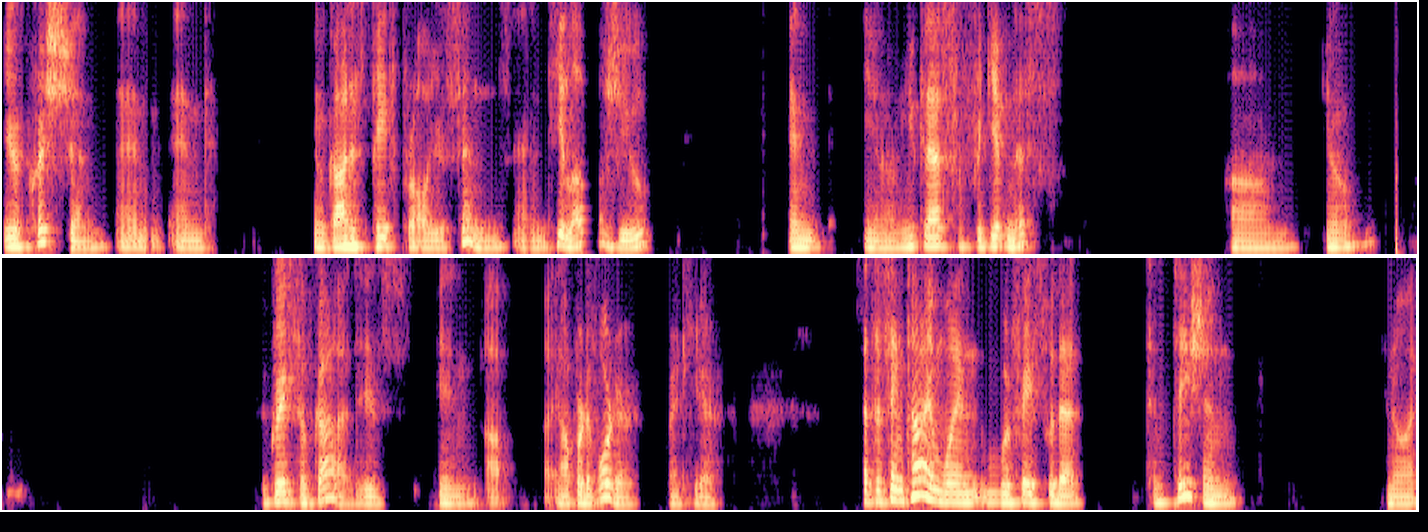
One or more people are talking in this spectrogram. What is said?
you're a Christian, and and you know God has paid for all your sins, and He loves you, and you know you can ask for forgiveness. Um, you know, the grace of God is in, uh, in operative order right here. At the same time, when we're faced with that temptation, you know,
